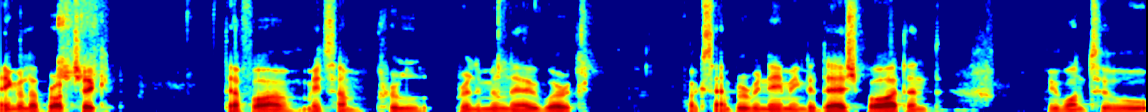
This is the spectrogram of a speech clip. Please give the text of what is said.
Angular project. Therefore, I made some pre preliminary work, for example, renaming the dashboard, and we want to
